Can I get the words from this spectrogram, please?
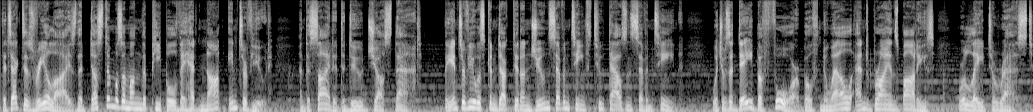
Detectives realized that Dustin was among the people they had not interviewed and decided to do just that. The interview was conducted on June 17, 2017, which was a day before both Noele and Bryan's bodies were laid to rest.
